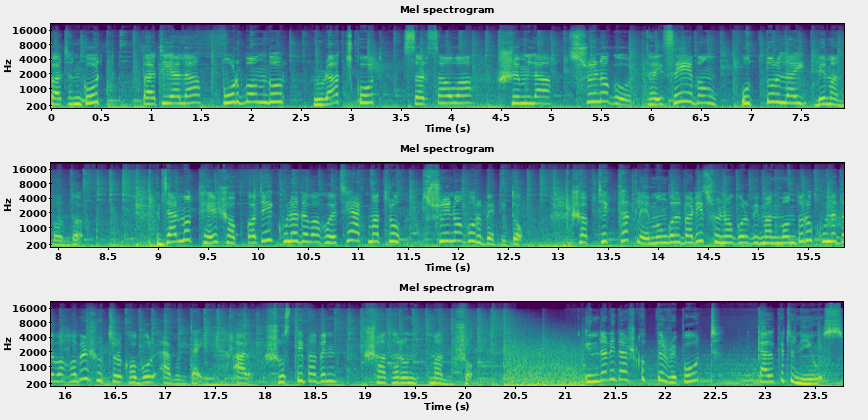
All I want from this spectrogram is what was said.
পাঠানকোট পাটিয়ালা পোরবন্দর রাজকোট সরসাওয়া সিমলা শ্রীনগর থাইসে এবং উত্তরলাই বিমানবন্দর যার মধ্যে সবকটাই খুলে দেওয়া হয়েছে একমাত্র শ্রীনগর ব্যতীত। সব ঠিক থাকলে মঙ্গলবারই শ্রীনগর বিমানবন্দরও খুলে দেওয়া হবে সূত্র খবর এমনটাই। আর স্বস্তি পাবেন সাধারণ মানুষও। ইন্দ্রাণী দাশগুপ্তের রিপোর্ট। Calcutta News.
